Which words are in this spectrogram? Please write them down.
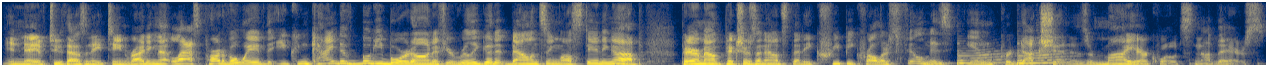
In May of 2018, riding that last part of a wave that you can kind of boogie board on if you're really good at balancing while standing up, Paramount Pictures announced that a Creepy Crawlers film is in production. Those are my air quotes, not theirs.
